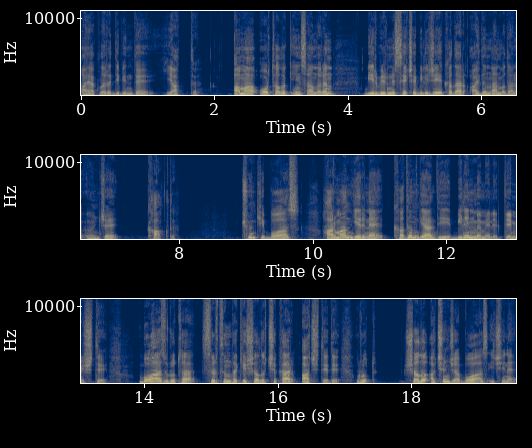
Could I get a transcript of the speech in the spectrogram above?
ayakları dibinde yattı. Ama ortalık insanların birbirini seçebileceği kadar aydınlanmadan önce kalktı. Çünkü Boğaz, harman yerine kadın geldiği bilinmemeli demişti. Boğaz Rut'a sırtındaki şalı çıkar aç dedi. Rut şalı açınca Boğaz içine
